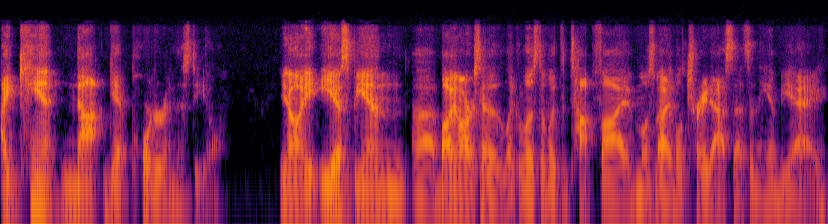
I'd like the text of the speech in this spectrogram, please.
I can't not get Porter in this deal. You know, ESPN, uh, Bobby Marks had a, like a list of like the top five most valuable trade assets in the NBA.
